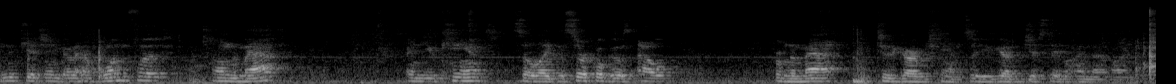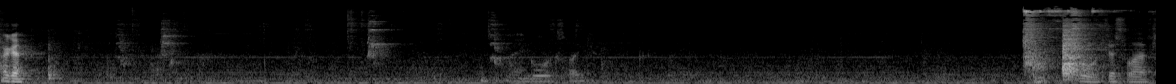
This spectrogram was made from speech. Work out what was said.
in the kitchen, gotta have one foot on the mat, and you can't. So like the circle goes out from the mat to the garbage can, so you gotta just stay behind that line. Okay. That's what the angle looks like. Oh, just left.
